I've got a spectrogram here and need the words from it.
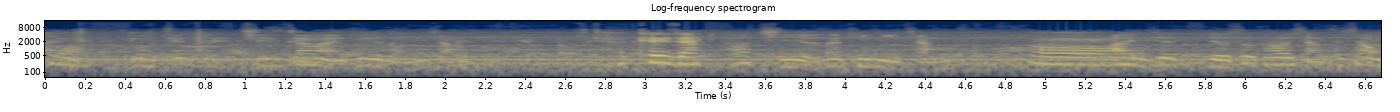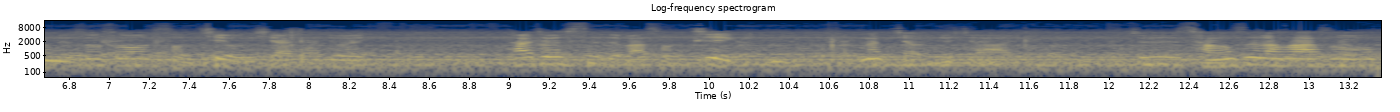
哦。我觉得其实将来听得懂你讲。可以这样。他其实有在听你讲什么。哦。啊，你就有时候他会想，就像我们有时候说手借我一下，他就会。他就试着把手借给你，那脚就加油，就是尝试让他说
